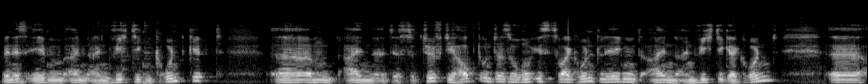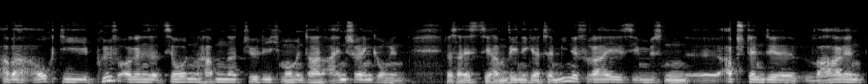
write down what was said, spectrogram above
wenn es eben einen, einen wichtigen Grund gibt. Ähm, ein, das TÜV, die Hauptuntersuchung ist zwar grundlegend ein, ein wichtiger Grund, äh, aber auch die Prüforganisationen haben natürlich momentan Einschränkungen. Das heißt, sie haben weniger Termine frei, sie müssen äh, Abstände wahren.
